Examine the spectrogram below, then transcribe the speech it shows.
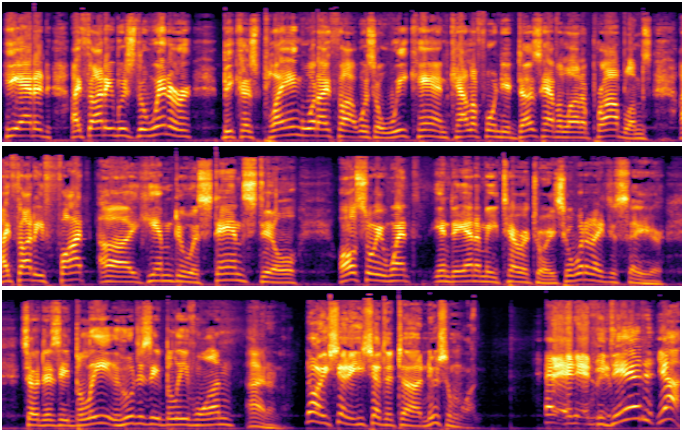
He added, I thought he was the winner because playing what I thought was a weak hand, California does have a lot of problems. I thought he fought uh, him to a standstill. Also, he went into enemy territory. So, what did I just say here? So, does he believe, who does he believe won? I don't know. No, he said he said that uh, Newsom won. And, and, He did? Yeah,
